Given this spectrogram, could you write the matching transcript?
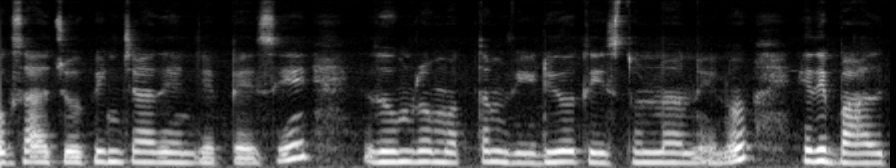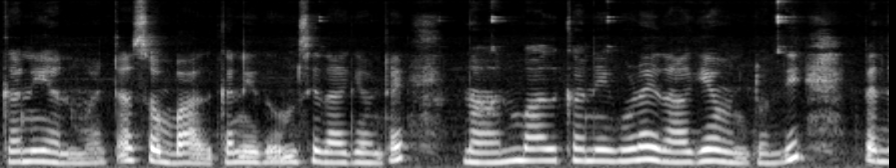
ఒకసారి చూపించాలి అని చెప్పేసి రూమ్లో మొత్తం వీడియో తీస్తున్నాను నేను. ఇది బాల్కనీ అనమాట సో బాల్కనీ రూమ్స్ ఇలాగే ఉంటాయి. నాన్ బాల్కనీ కూడా ఇలాగే ఉంటుంది. పెద్ద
